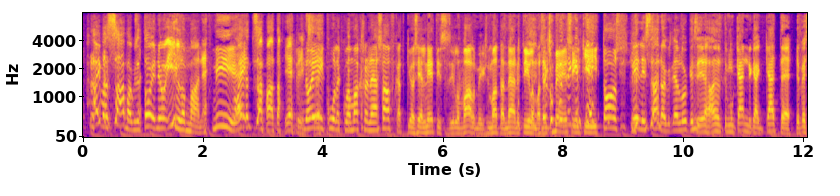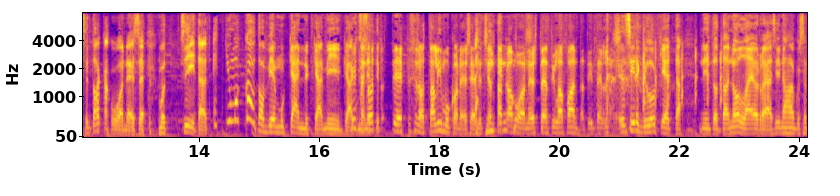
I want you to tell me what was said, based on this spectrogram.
Aivan sama, kun se toinen on ilmanen. Niin, Laitat samaa tai erikseen. No ei kuule, kun mä maksan nämä safkatkin jo siellä netissä silloin valmiiksi, niin mä otan nää nyt ilmaiseksi. Beesin, kiitos. Mieli sanoi, kun siellä luki siinä, hän otti mun kännykän käteen ja vei sen takahuoneeseen. Mut siitä, että et jumakauta vie mun kännykkää mihinkään. Nyt kun se, mä netti... soittaa, jep, se soittaa limukoneeseen nyt sieltä takahuoneesta ja tilaa fantat itselleen. Siinäkin luki, että niin tota, nolla euroa ja siinähän on, kun se,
